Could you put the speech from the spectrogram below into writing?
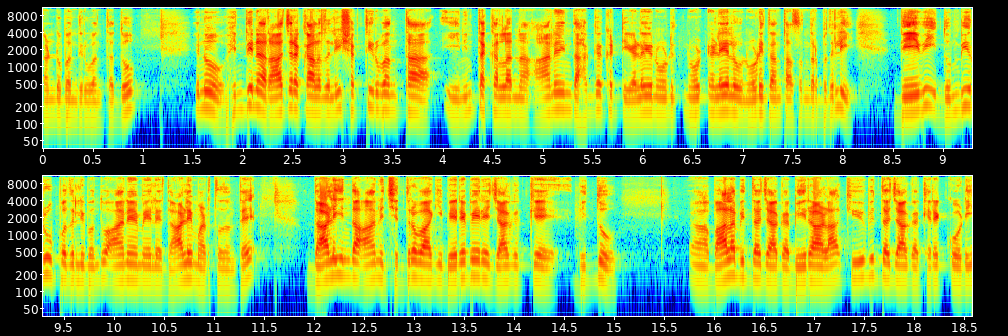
ಕಂಡುಬಂದಿರುವಂಥದ್ದು. ಇನ್ನು ಹಿಂದಿನ ರಾಜರ ಕಾಲದಲ್ಲಿ ಶಕ್ತಿ ಇರುವಂಥ ಈ ನಿಂತ ಕಲ್ಲನ್ನು ಆನೆಯಿಂದ ಹಗ್ಗ ಕಟ್ಟಿ ಎಳೆಯ ನೋಡಿ, ನೋ, ಎಳೆಯಲು ನೋಡಿದಂಥ ಸಂದರ್ಭದಲ್ಲಿ ದೇವಿ ದುಂಬಿ ರೂಪದಲ್ಲಿ ಬಂದು ಆನೆಯ ಮೇಲೆ ದಾಳಿ ಮಾಡ್ತದಂತೆ. ದಾಳಿಯಿಂದ ಆನೆ ಛಿದ್ರವಾಗಿ ಬೇರೆ ಬೇರೆ ಜಾಗಕ್ಕೆ ಬಿದ್ದು ಬಾಲ ಬಿದ್ದ ಜಾಗ ಬೀರಾಳ, ಕಿವಿ ಬಿದ್ದ ಜಾಗ ಕೆರೆಕೋಡಿ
